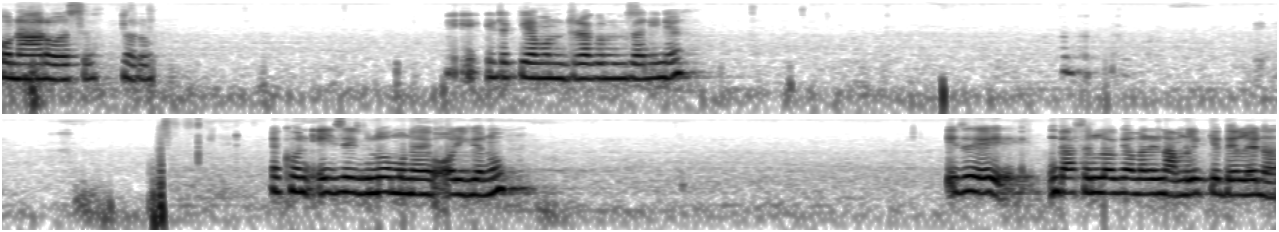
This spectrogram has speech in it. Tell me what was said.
ও না আরও আছে ধরো এটা কেমন ড্রাগন জানি না। এখন এই যেগুলো মনে হয় অরিগানো এই যে গাছের লগে আমার নাম লিখকে দিলে না,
